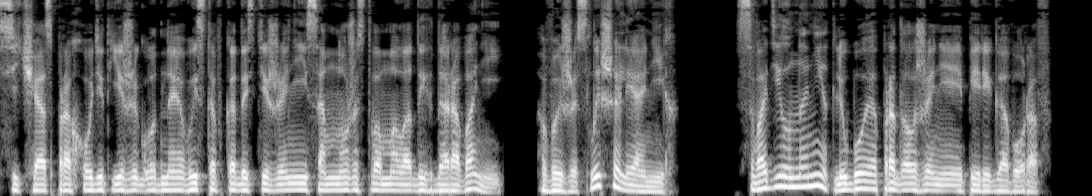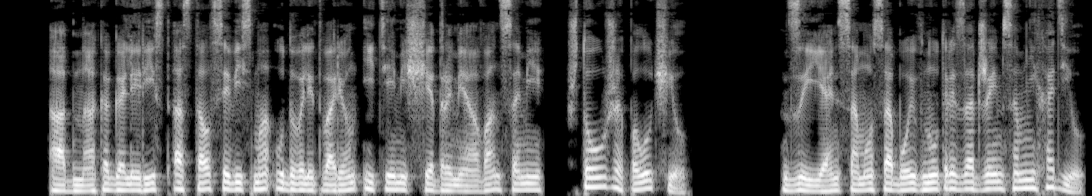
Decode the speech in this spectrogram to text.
Сейчас проходит ежегодная выставка достижений со множеством молодых дарований, вы же слышали о них? Сводил на нет любое продолжение переговоров. Однако галерист остался весьма удовлетворен и теми щедрыми авансами, что уже получил. Цзиянь, само собой, внутрь за Джеймсом не ходил.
